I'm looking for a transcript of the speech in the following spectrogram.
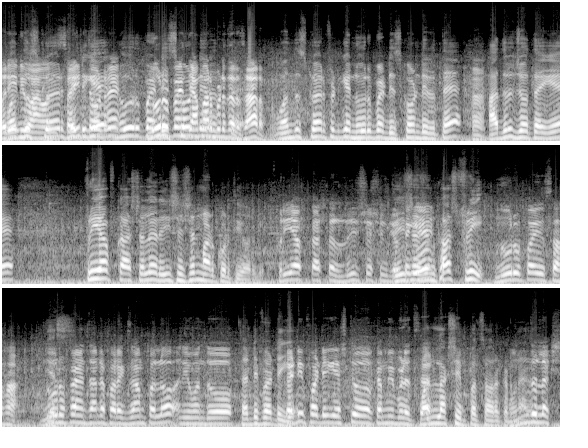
ಬರೀ ನೀವು ಸ್ಕ್ವೇರ್ ಫೀಟ್ಗೆ ನೂರು ರೂಪಾಯಿ ಡಿಸ್ಕೌಂಟ್ ಬಿಡ್ತಾರೆ ಸರ್ ಒಂದು ಸ್ಕ್ವೇರ್ ಫೀಟ್ಗೆ ನೂರು ರೂಪಾಯಿ ಡಿಸ್ಕೌಂಟ್ ಇರುತ್ತೆ. ಅದ್ರ ಜೊತೆಗೆ ಫ್ರೀ ಆಫ್ ಕಾಸ್ಟ್ ಅಲ್ಲೇ ರಿಜಿಸ್ಟ್ರೇಷನ್ ಮಾಡ್ಕೊಡ್ತೀವಿ ಅವ್ರಿಗೆ. ಫ್ರೀ ಆಫ್ ಕಾಸ್ಟ್ ಅಲ್ಲಿ ರಿಜಿಸ್ಟ್ರೇಷನ್ ಜೊತೆಗೆ ರಿಜಿಸ್ಟ್ರೇಷನ್ ಕಾಸ್ಟ್ ಫ್ರೀ ನೂರು ರೂಪಾಯಿ ಸಹ. ನೂರು ರೂಪಾಯಿ ಅಂತಂದ್ರೆ ಫಾರ್ ಎಕ್ಸಾಂಪಲ್ ನೀವೊಂದು ತರ್ಟಿ ಫಾರ್ಟಿಗೆ ತರ್ಟಿ ಫಾರ್ಟಿಗೆ ಎಷ್ಟು ಕಮ್ಮಿ ಬೀಳುತ್ತೆ ಸರ್ ಒಂದು ಲಕ್ಷ ಇಪ್ಪತ್ತು ಸಾವಿರ ಕಡಿಮೆ. ಒಂದು ಲಕ್ಷ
